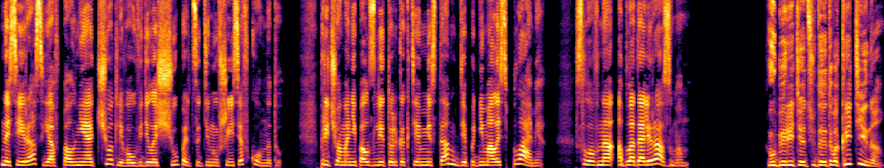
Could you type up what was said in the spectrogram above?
На сей раз я вполне отчетливо увидела щупальца, тянувшиеся в комнату. Причем они ползли только к тем местам, где поднималось пламя, словно обладали разумом. «Уберите отсюда этого кретина!»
